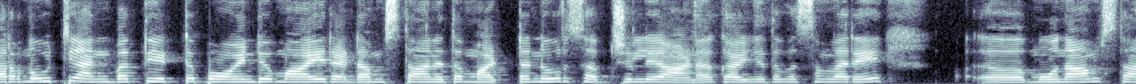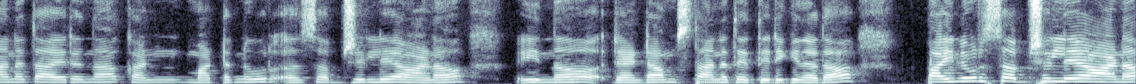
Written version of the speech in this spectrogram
അറുന്നൂറ്റി അൻപത്തി എട്ട് പോയിന്റുമായി രണ്ടാം സ്ഥാനത്ത് മട്ടന്നൂർ സബ് ജില്ലയാണ് കഴിഞ്ഞ ദിവസം വരെ മൂന്നാം സ്ഥാനത്തായിരുന്ന കൺ മട്ടന്നൂർ സബ് ജില്ലയാണ് ഇന്ന് രണ്ടാം സ്ഥാനത്ത് എത്തിയിരിക്കുന്നത്. പൈനൂർ സബ് ജില്ലയാണ്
